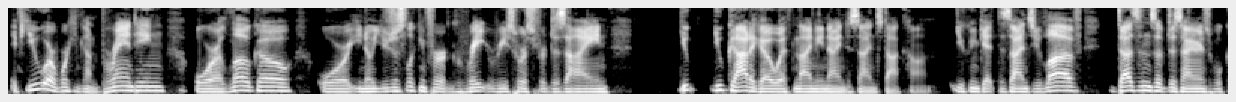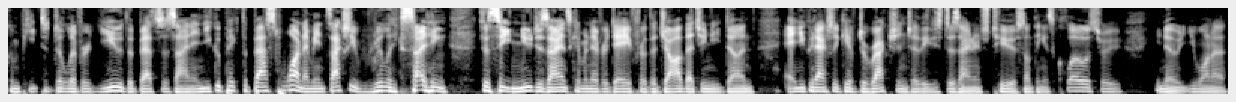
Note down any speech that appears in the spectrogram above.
If you are working on branding or a logo, or, you know, you're just looking for a great resource for design, you you got to go with 99designs.com. You can get designs you love. Dozens of designers will compete to deliver you the best design and you could pick the best one. I mean, it's actually really exciting to see new designs come in every day for the job that you need done and you can actually give direction to these designers too if something is close or you know, you want to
